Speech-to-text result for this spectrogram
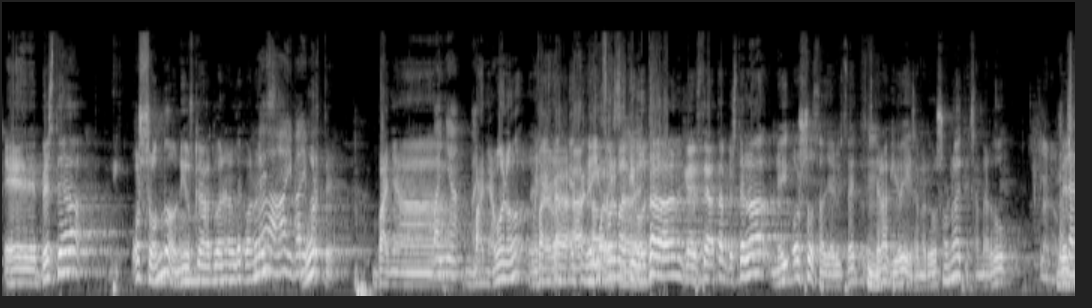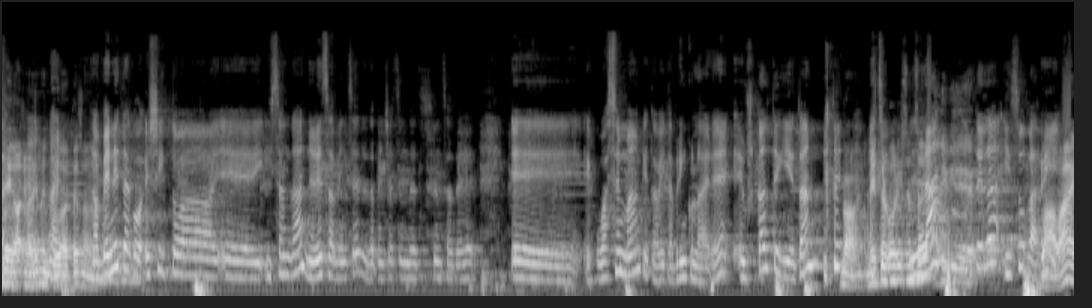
E, bestea oso ondo, ni euskara batuan aldekoa naiz, Bai, bai, bai. a muerte. Baina, Baina- baina, bueno, ez ez informatibotan, que besteatan, bestela, nei oso zaila iruditzen, bestela gioi, izan behar du oso ona, eta izan behar du beste Eta- elementu bai. bat, ez? Da, benetako esitoa e, izan da, niretzat bentzet, eta pentsatzen dut zentzat ere, e, e, Guazemank eta baita brinkola ere, euskaltegietan Ba, netzako hori izan zait? lan dutela izugarri. Ba, bai,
